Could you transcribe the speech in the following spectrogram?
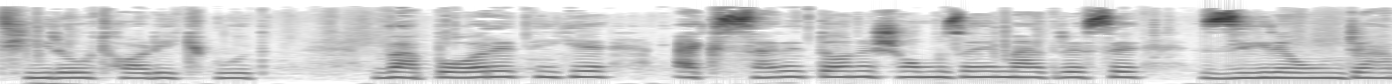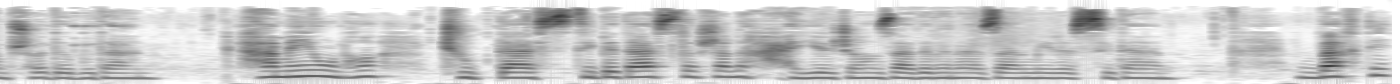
تیره و تاریک بود و بار دیگه اکثر دانش آموزای مدرسه زیر اون جمع شده بودن. همه اونها چوب دستی به دست داشتن و هیجان زده به نظر می رسیدن. وقتی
